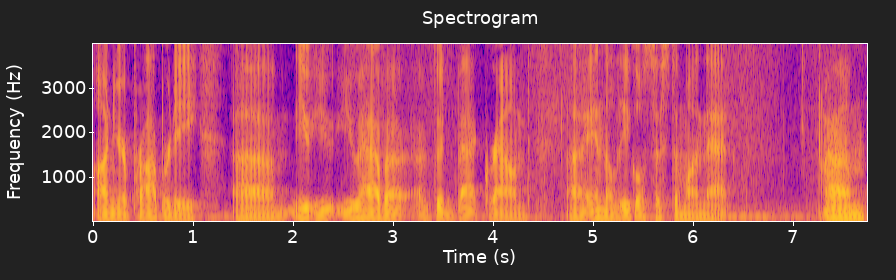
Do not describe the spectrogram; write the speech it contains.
on your property, um, you, you, you have a, a good background uh, in the legal system on that. Um,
